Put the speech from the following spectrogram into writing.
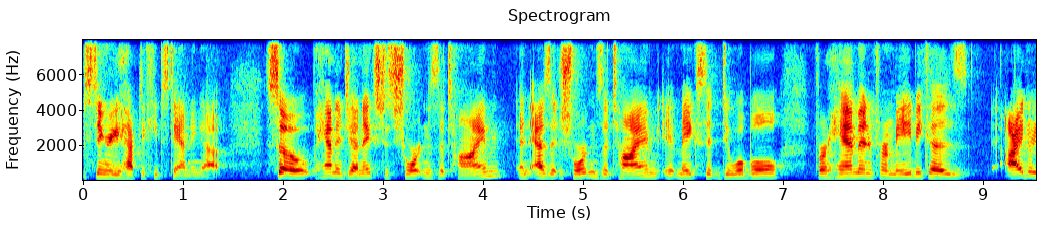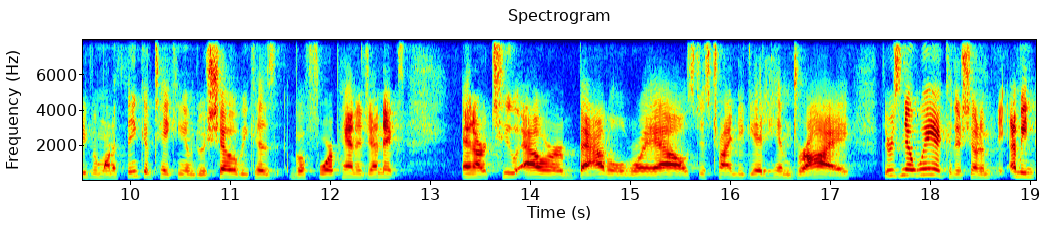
Stinger, you have to keep standing up. So Panagenics just shortens the time. And as it shortens the time, it makes it doable for him and for me because I don't even want to think of taking him to a show because before Panagenics and our two hour battle royales just trying to get him dry, there's no way I could have shown him. I mean,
